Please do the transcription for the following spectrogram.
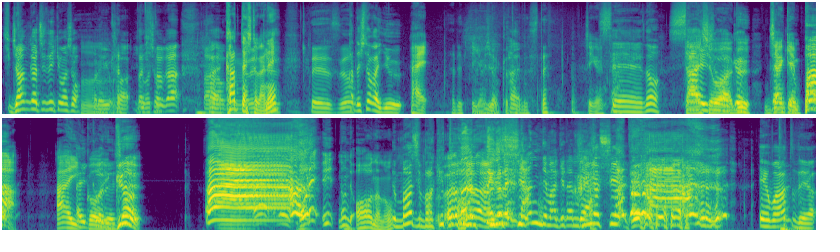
じゃん勝ちでいきましょう、うん。これは。勝った人が、あのはい。勝った人がね。勝った人が言う。はい。やり行きましょう。ですね、じゃあ行きますせか。ー。の最初はグー、じゃんけんパー。あいこでグあいこー。あれ？え、なんであーなの？えマジ負けた。あ悔しい。なんで負けたんだよ。悔しい。えまあ後で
